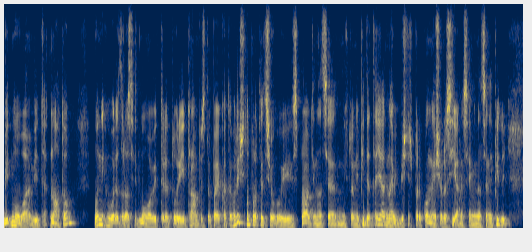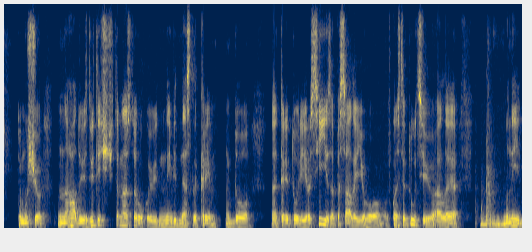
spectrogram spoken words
відмова від НАТО. Вони говорять зараз відмова від території. Трамп виступає категорично проти цього, і справді на це ніхто не піде. Та я навіть більш ніж переконаний, що росіяни самі на це не підуть. Тому що нагадую, з 2014 року вони віднесли Крим до е, території Росії, записали його в Конституцію, але вони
